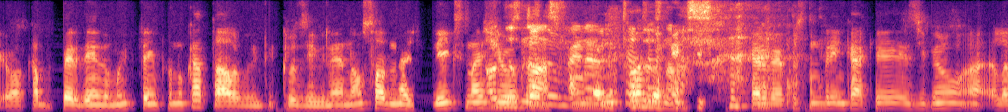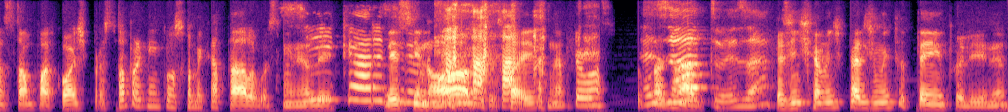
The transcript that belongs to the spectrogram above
eu acabo perdendo muito tempo no catálogo, inclusive, né? Não só do Netflix, mas todos de outros. Nós, Fernando, todos nós. Quero ver, eu costumo brincar que eles deviam ah, lançar um pacote pra, só para quem consome catálogo, assim, né? Sim, né? Cara, Ler sinopse, só isso, né? Pra eu exato, exato. A gente realmente perde muito tempo ali, né?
